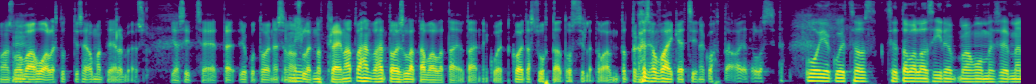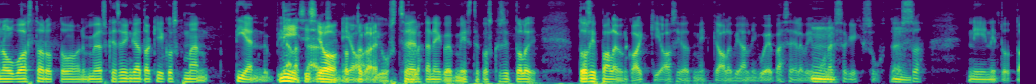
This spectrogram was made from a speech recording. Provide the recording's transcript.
vaan sua Mm. vaan huolestutti se oma terveys. Ja sitten se, että joku toinen sanoo Niin. sulle, että no treenaat vähän, vähän toisella tavalla tai jotain, niin kuin, että koita suhtautua sillä tavalla, niin totta kai se on vaikea siinä kohtaa ajatella sitä. Oi, ja kun et se, se tavallaan siinä, mä huomasin, että mä en ollut vastaanottavainen myöskään senkään takia, koska mä en tiennyt vielä Niin, siis täysin. joo, totta ja kai, just se, kyllä. että, niinku, että mistä, koska sitten oli tosi paljon kaikkia asioita, mitkä oli vielä niinku epäselviä Mm. monessakin suhteessa. Mm. Niin, niin tota,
